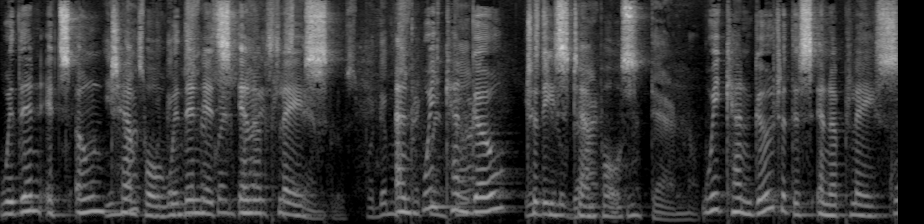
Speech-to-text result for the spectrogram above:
within its own temple, within its inner place. And we can go to these temples. We can go to this inner place.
